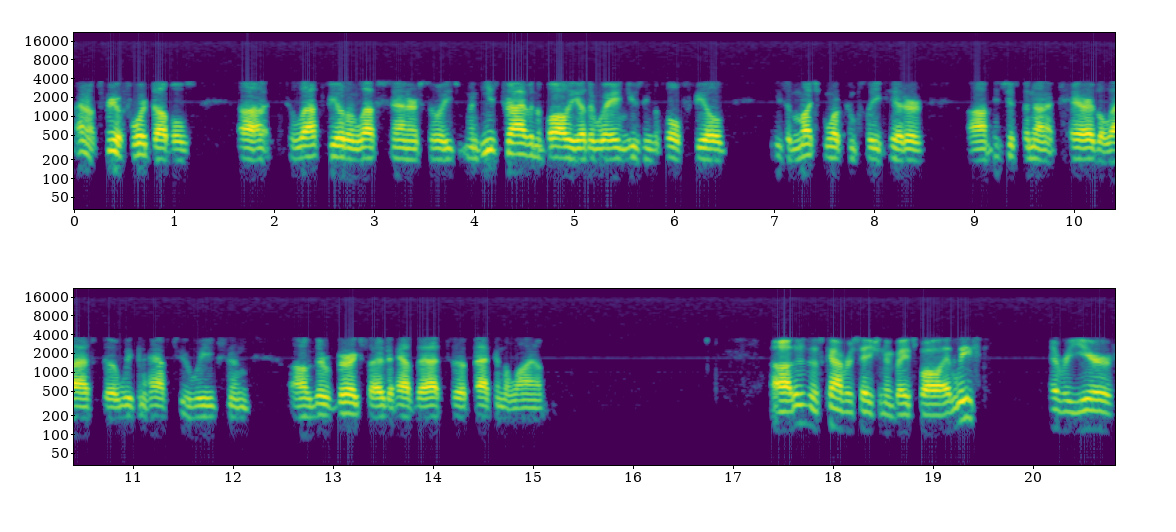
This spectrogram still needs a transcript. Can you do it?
I don't know three or four doubles uh, left field and left center. So he's, when he's driving the ball the other way and using the whole field, he's a much more complete hitter. Um, he's just been on a tear the last uh, week and a half, two weeks, and um, they're very excited to have that uh, back in the lineup. Uh, there's this conversation in baseball, at least every year,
